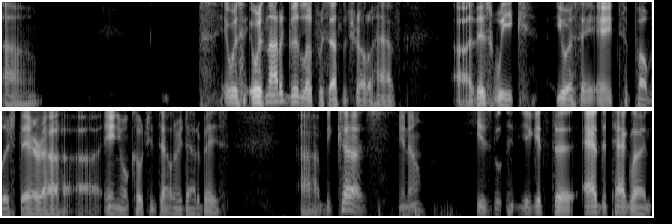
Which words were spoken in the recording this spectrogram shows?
Um, it was it was not a good look for Seth Littrell to have uh, this week USAA to publish their uh, uh, annual coaching salary database uh, because you know he's he gets to add the tagline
